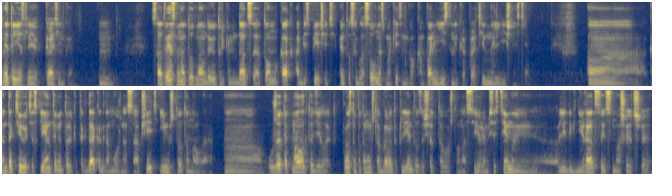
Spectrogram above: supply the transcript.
Это если кратенько. Соответственно, тут нам дают рекомендации о том, как обеспечить эту согласованность маркетинговых компаний истинной корпоративной личности. А, контактируйте с клиентами только тогда, когда можно сообщить им что-то новое. А, уже так мало кто делает, просто потому что обороты клиентов за счет того, что у нас CRM-системы, э, лиды генерации сумасшедшие,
